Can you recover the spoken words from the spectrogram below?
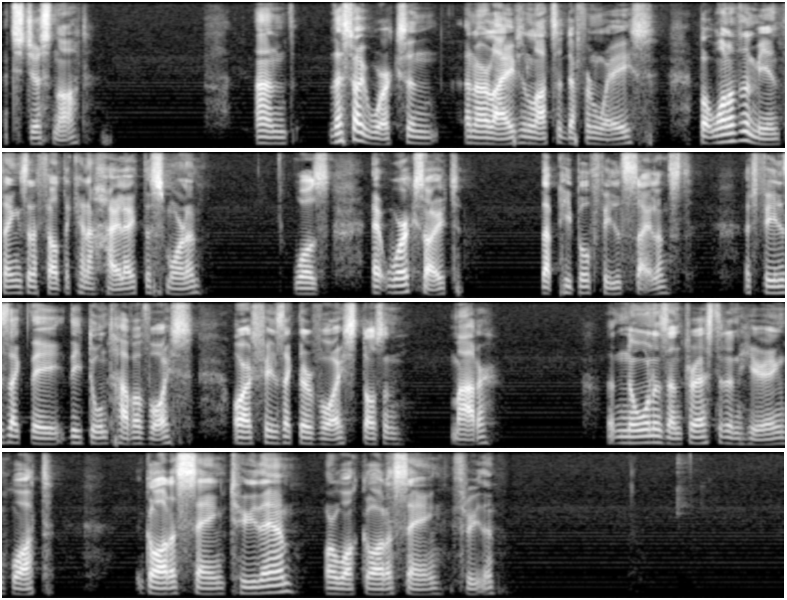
It's just not. And this outworks in, in our lives in lots of different ways. But one of the main things that I felt to kind of highlight this morning was it works out that people feel silenced. It feels like they, they don't have a voice, or it feels like their voice doesn't matter. That no one is interested in hearing what God is saying to them or what God is saying through them.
